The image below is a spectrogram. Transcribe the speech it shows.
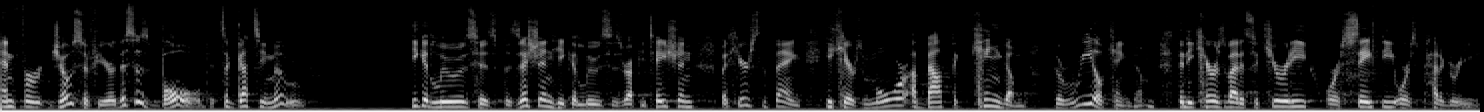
And for Joseph here, this is bold. It's a gutsy move. He could lose his position, he could lose his reputation, but here's the thing he cares more about the kingdom, the real kingdom, than he cares about his security or his safety or his pedigree.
